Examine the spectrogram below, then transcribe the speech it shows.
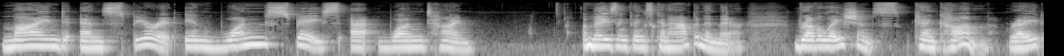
mind, and spirit in one space at one time. Amazing things can happen in there. Revelations can come, right?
